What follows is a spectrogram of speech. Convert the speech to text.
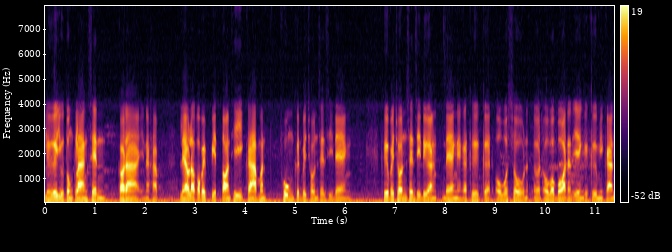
หรืออยู่ตรงกลางเส้นก็ได้นะครับ แล้วเราก็ไปปิดตอนที่กราฟมันพุ่งขึ้นไปชนเส้นสีแดง คือไปชนเส้นสีเดืองแดงเนี่ยก็คือเกิดโอเวอร์โซเกิดโอเวอร์บอทนั่นเองก็คือมีการ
